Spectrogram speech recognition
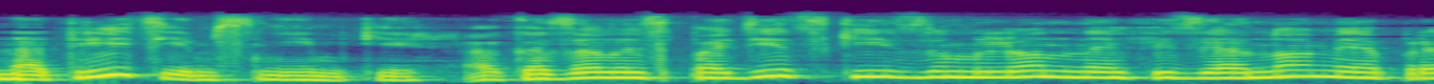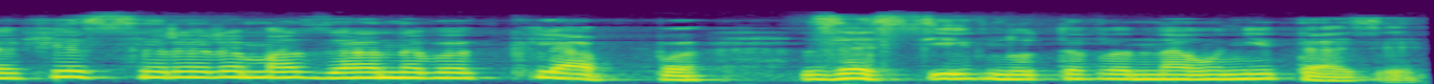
На третьем снимке оказалась по-детски изумленная физиономия профессора Рамазанова Кляппа, застигнутого на унитазе.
